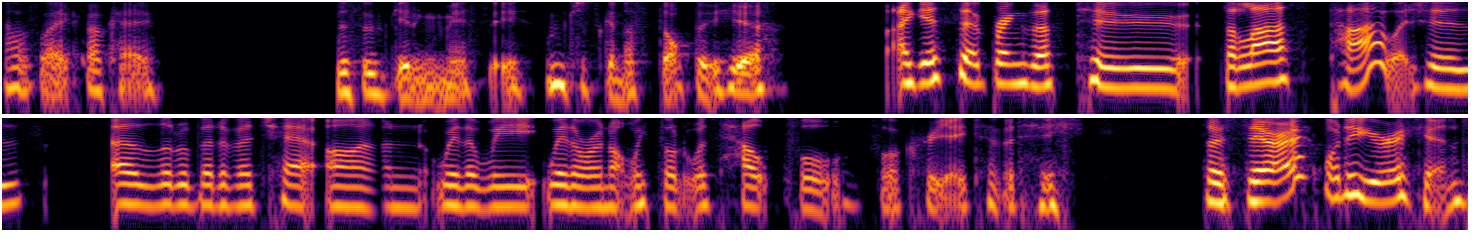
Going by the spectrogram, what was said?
I was like, okay, this is getting messy. I'm just going to stop it here. I guess that brings us to the last part, which is a little bit of a chat on whether we whether or not we thought it was helpful for creativity. So Sarah, what do you reckon?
